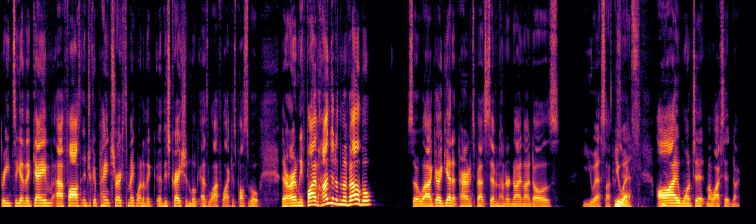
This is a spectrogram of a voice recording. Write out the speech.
bringing together game uh, files and intricate paint strokes to make one of the uh, this creation look as lifelike as possible. There are only five hundred of them available. So uh, go get it. Apparently, it's about seven hundred ninety nine dollars US. I presume. US. I want it. My wife said no.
